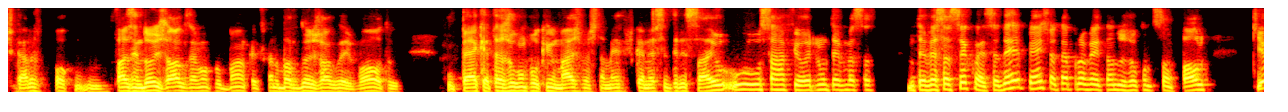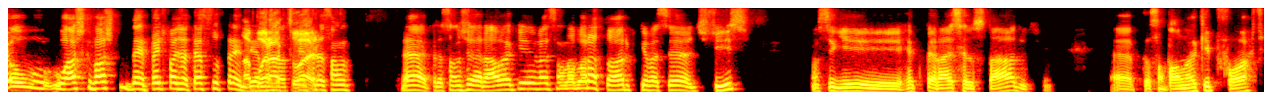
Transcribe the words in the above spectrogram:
Os caras pô, fazem dois jogos, aí vão para o banco, aí fica no banco dois jogos, aí voltam. O Peck até jogou um pouquinho mais, mas também fica nesse entre sai. O, o Sarrafiori não teve, essa, não teve essa sequência. De repente, até aproveitando o jogo contra o São Paulo, que eu, eu acho que o Vasco, de repente, pode até surpreender. Laboratório. A impressão, é, a impressão geral é que vai ser um laboratório, porque vai ser difícil conseguir recuperar esse resultado, é, porque o São Paulo é uma equipe forte,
